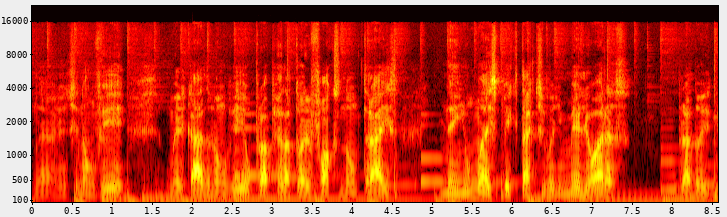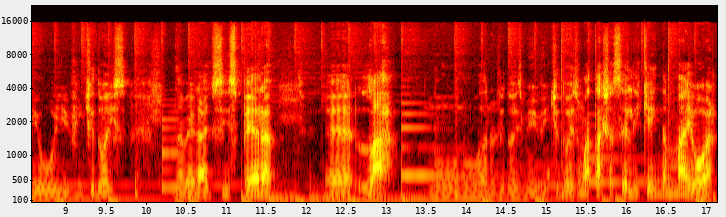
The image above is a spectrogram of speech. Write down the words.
Né? A gente não vê, o mercado não vê, o próprio relatório Fox não traz nenhuma expectativa de melhoras para 2022. Na verdade, se espera é, lá no, no ano de 2022 uma taxa Selic ainda maior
